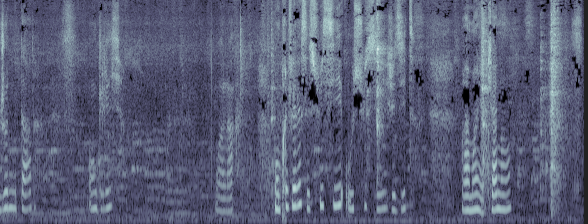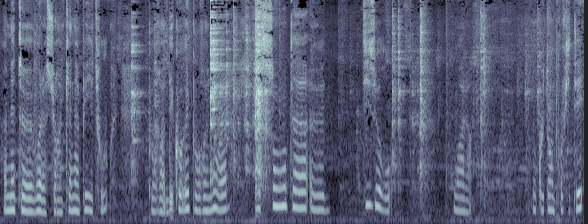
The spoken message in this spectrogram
jaune moutarde, en gris. Voilà. Mon préféré c'est celui-ci ou celui-ci, j'hésite. Vraiment, il est canon à mettre euh, voilà, sur un canapé et tout pour euh, décorer pour euh, Noël. Ils sont à 10 euros. Voilà. Donc autant en profiter.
